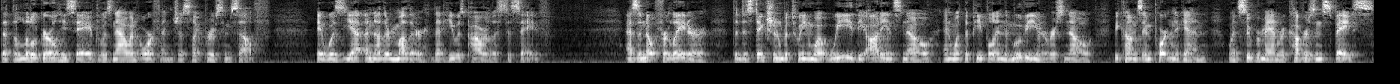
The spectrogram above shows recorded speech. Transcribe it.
that the little girl he saved was now an orphan, just like Bruce himself. It was yet another mother that he was powerless to save. As a note for later, the distinction between what we, the audience, know and what the people in the movie universe know becomes important again when Superman recovers in space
